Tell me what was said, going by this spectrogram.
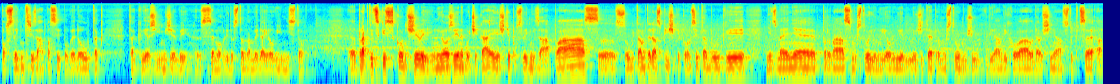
poslední tři zápasy povedou, tak, tak věřím, že by se mohli dostat na medailový místo. Eh, prakticky skončili junioři, nebo čeká je ještě poslední zápas, eh, jsou tam teda spíš ke konci tabulky, nicméně pro nás mužstvo juniorů je důležité pro mužstvo mužů, kdy nám vychová další nástupce a,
